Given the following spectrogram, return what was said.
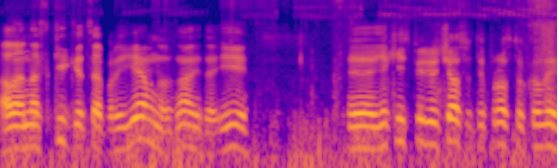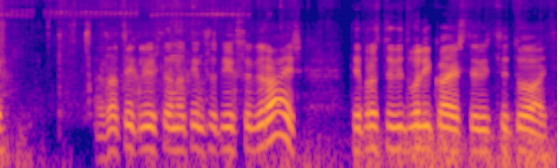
але наскільки це приємно, знаєте, і е, якийсь період часу ти просто коли зациклюєшся над тим, що ти їх збираєш, ти просто відволікаєшся від ситуації.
